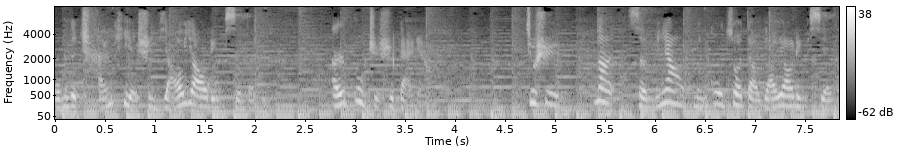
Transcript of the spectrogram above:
我们的产品也是遥遥领先的而不只是改良。就是那怎么样能够做到遥遥领先呢？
